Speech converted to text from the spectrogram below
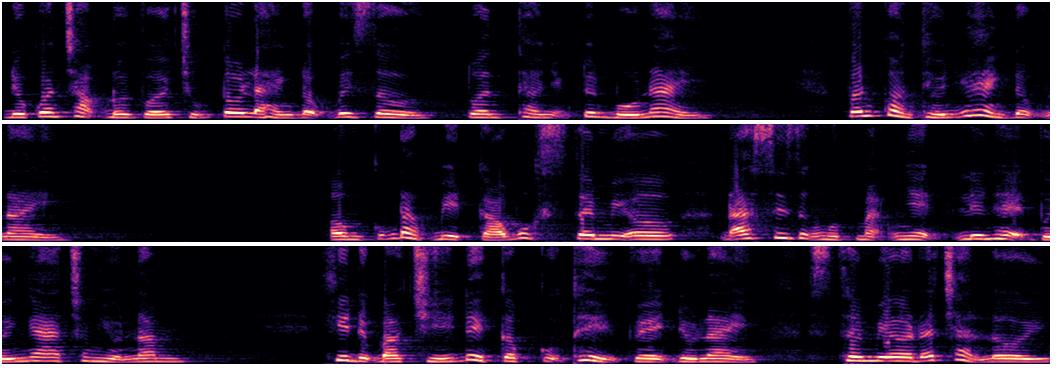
Điều quan trọng đối với chúng tôi là hành động bây giờ tuân theo những tuyên bố này. Vẫn còn thiếu những hành động này. Ông cũng đặc biệt cáo buộc Stemir đã xây dựng một mạng nhện liên hệ với Nga trong nhiều năm. Khi được báo chí đề cập cụ thể về điều này, Stemir đã trả lời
